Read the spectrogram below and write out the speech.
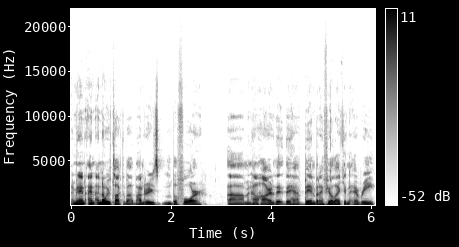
I mean, I, I know we've talked about boundaries before, um, and how hard they, they have been, but I feel like in every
